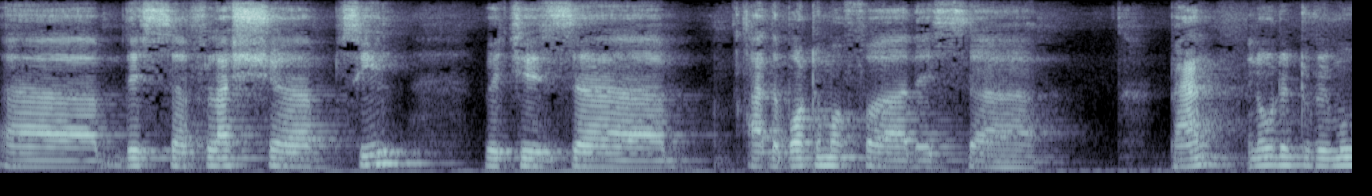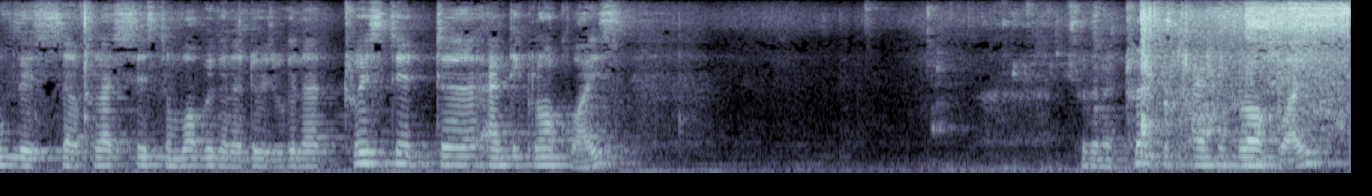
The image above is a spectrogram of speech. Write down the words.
uh, this uh, flush uh, seal which is uh, at the bottom of uh, this pan. In order to remove this flush system what we're going to do is we're going to twist it anti-clockwise. So we're going to twist it anti-clockwise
